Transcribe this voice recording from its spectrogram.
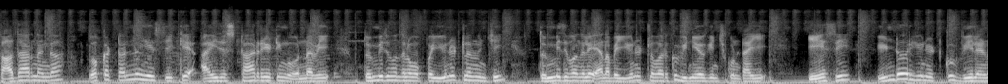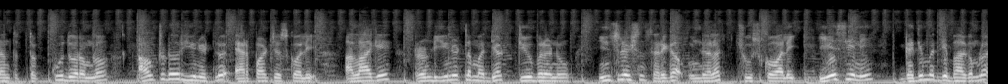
సాధారణంగా ఒక టన్ను ఏసీకే ఐదు స్టార్ రేటింగ్ ఉన్నవి. తొమ్మిది వందల ముప్పై యూనిట్ల నుంచి తొమ్మిది వందల ఎనభై యూనిట్ల వరకు వినియోగించుకుంటాయి. ఏసీ ఇండోర్ యూనిట్కు వీలైనంత తక్కువ దూరంలో అవుట్డోర్ యూనిట్ను ఏర్పాటు చేసుకోవాలి. అలాగే రెండు యూనిట్ల మధ్య ట్యూబులను ఇన్సులేషన్ సరిగా ఉండేలా చూసుకోవాలి. ఏసీని గది మధ్య భాగంలో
